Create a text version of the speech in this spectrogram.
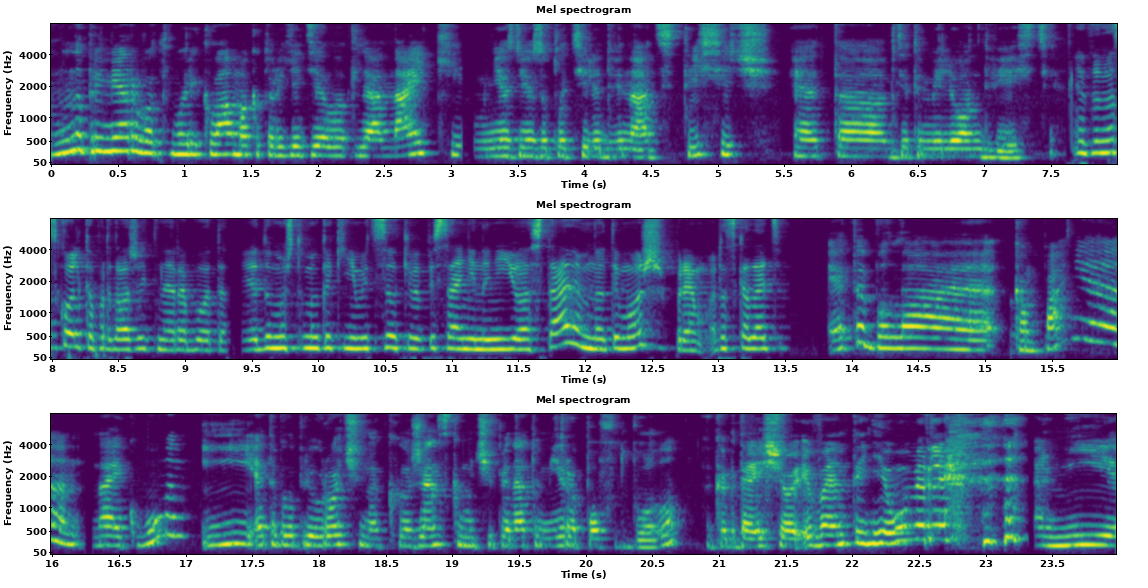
Ну, например, вот моя реклама, которую я делала для Nike, мне за нее заплатили 12 тысяч. Это где-то миллион двести. Это насколько продолжительная работа? Я думаю, что мы какие-нибудь ссылки в описании на нее оставим, но ты можешь прям рассказать Это была компания Nike Woman, и это было приурочено к женскому чемпионату мира по футболу, когда еще ивенты не умерли. Они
